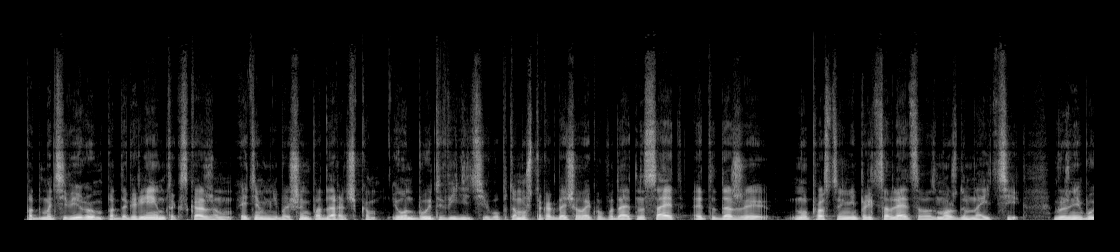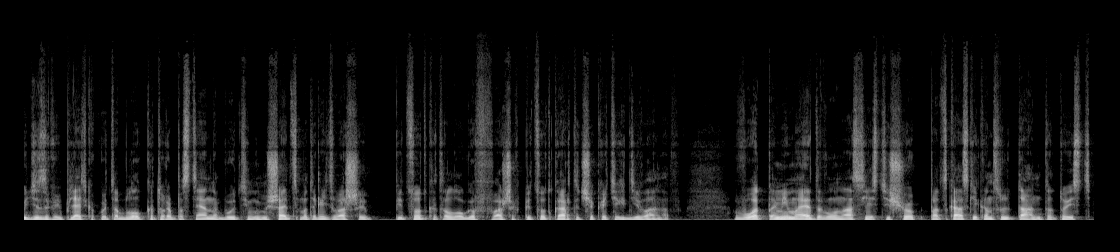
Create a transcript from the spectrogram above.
подмотивируем, подогреем, так скажем, этим небольшим подарочком. И он будет видеть его. Потому что когда человек попадает на сайт, это даже, ну, просто не представляется возможным найти. Вы же не будете закреплять какой-то блок, который постоянно будет ему мешать смотреть ваши 500 каталогов, ваших 500 карточек этих диванов. Вот, помимо этого у нас есть еще подсказки консультанта, то есть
